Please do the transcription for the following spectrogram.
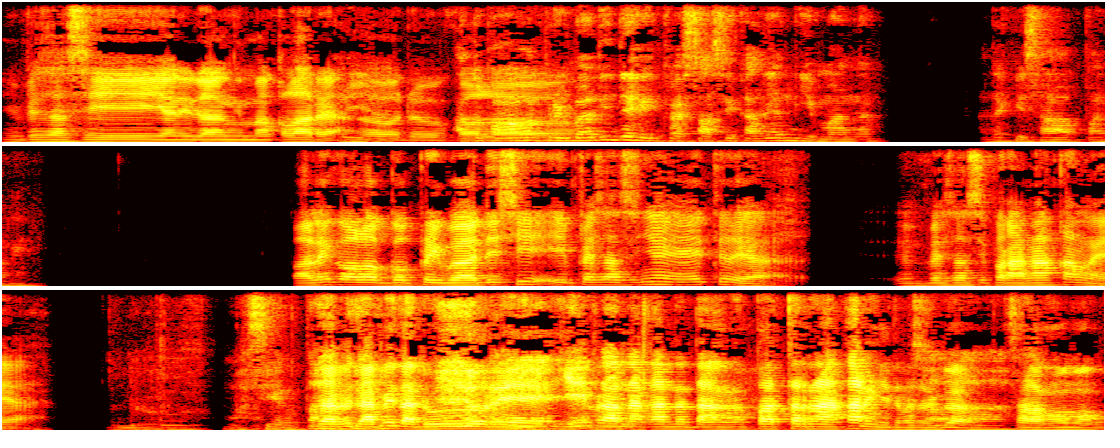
Investasi yang didalangi maklar ya. Iya. Aduh, atau kalau pengalaman pribadi deh investasi kalian gimana? Ada kisah apa nih paling kalau gue pribadi sih investasinya ya itu ya investasi peranakan lah ya. masih yang Tapi tapi tak dulu Iya, deh. iya, Ini iya. peranakan tentang peternakan gitu maksud gue. Ah. Salah ngomong.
